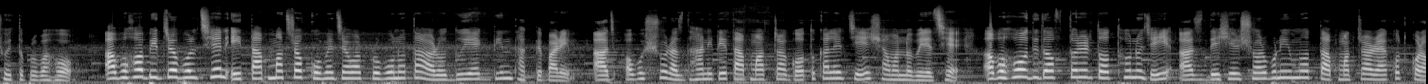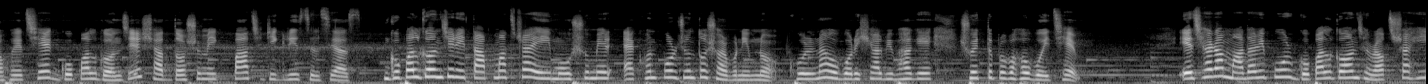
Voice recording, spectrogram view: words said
শৈত্যপ্রবাহ। আবহাওয়াবিদরা বলছেন, এই তাপমাত্রা কমে যাওয়ার প্রবণতা আরও দুই একদিন থাকতে পারে। আজ অবশ্য রাজধানীতে তাপমাত্রা গতকালের চেয়ে সামান্য বেড়েছে। আবহাওয়া অধিদপ্তরের তথ্য অনুযায়ী, আজ দেশের সর্বনিম্ন তাপমাত্রা রেকর্ড করা হয়েছে গোপালগঞ্জে সাত দশমিক পাঁচ ডিগ্রি সেলসিয়াস। গোপালগঞ্জের এই তাপমাত্রা এই মৌসুমের এখন পর্যন্ত সর্বনিম্ন। খুলনা ও বরিশাল বিভাগে শৈত্যপ্রবাহ বইছে। এছাড়া মাদারীপুর, গোপালগঞ্জ, রাজশাহী,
